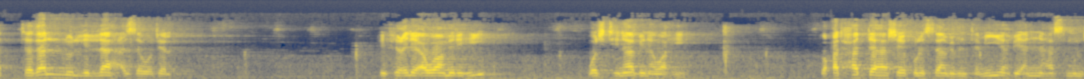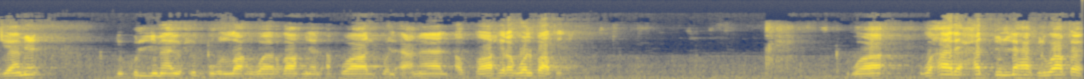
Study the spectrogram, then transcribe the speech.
التذلل لله عز وجل بفعل أوامره واجتناب نواهيه. وقد حدها شيخ الإسلام ابن تيمية بأنها اسم جامع لكل ما يحبه الله ويرضاه من الأقوال والأعمال الظاهرة والباطنة. وهذا حد لها في الواقع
